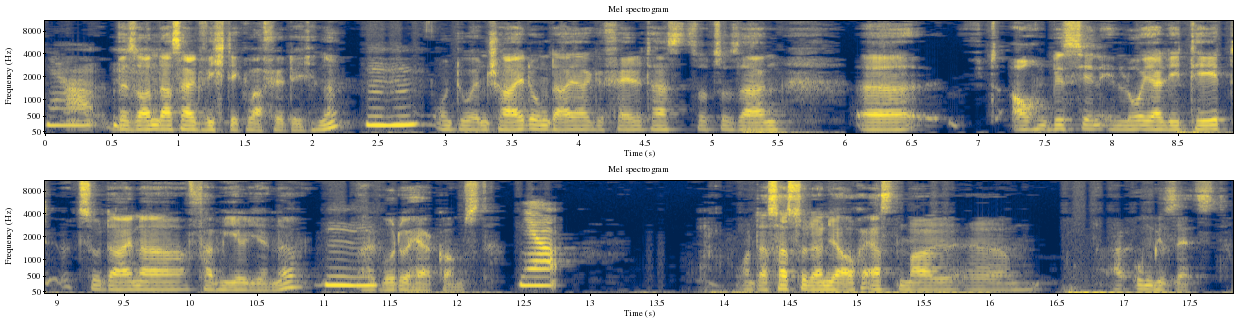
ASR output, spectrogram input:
Ja. Besonders halt wichtig war für dich, ne? Mhm. Und du Entscheidungen da ja gefällt hast, sozusagen, äh, auch ein bisschen in Loyalität zu deiner Familie, ne? Mhm. Halt, wo du herkommst. Ja. Und das hast du dann ja auch erstmal ähm, umgesetzt.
